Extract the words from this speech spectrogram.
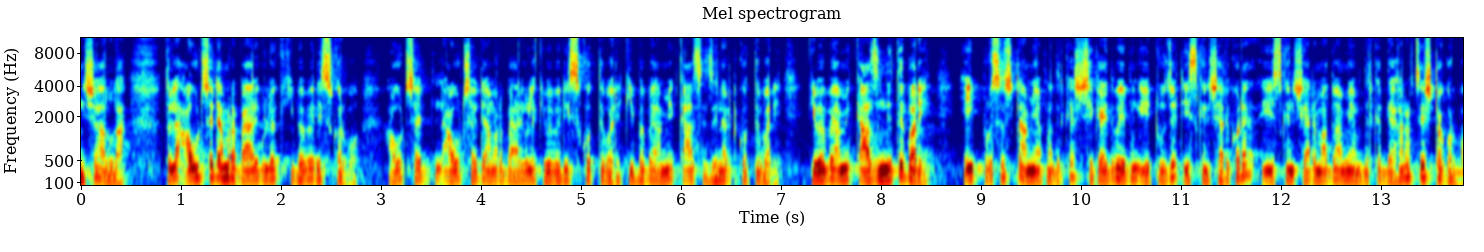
ইনশাআল্লাহ। তাহলে আউটসাইডে আমরা বায়ারগুলোকে কীভাবে রিস্ক করব? আউটসাইড আউটসাইডে আমার বায়ারগুলো কীভাবে রিস্ক করতে পারি? কীভাবে আমি কাজ জেনারেট করতে পারি? কীভাবে আমি কাজ নিতে পারি? এই প্রসেসটা আমি আপনাদেরকে শেখাই দেবো এবং A to Z screen share করে, এই স্ক্রিন শেয়ারের মাধ্যমে আমি আপনাদেরকে দেখানোর চেষ্টা করব।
